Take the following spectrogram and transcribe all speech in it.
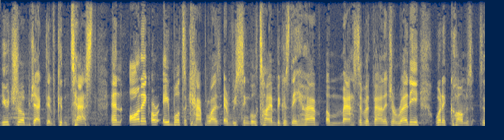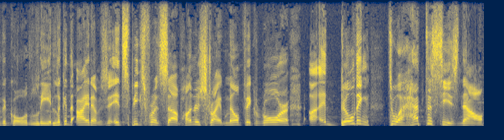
neutral objective, contest. And Onic are able to capitalize every single time because they have a massive advantage already when it comes to the gold lead. Look at the items. It speaks for itself. Hunter Strike, Malefic Roar, uh, building to a Heptaseas now.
